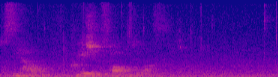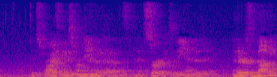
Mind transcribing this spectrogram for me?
Just see how creation is talking to us. Its rising is from the end of heavens, and its circuit to the end of it. And there is nothing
